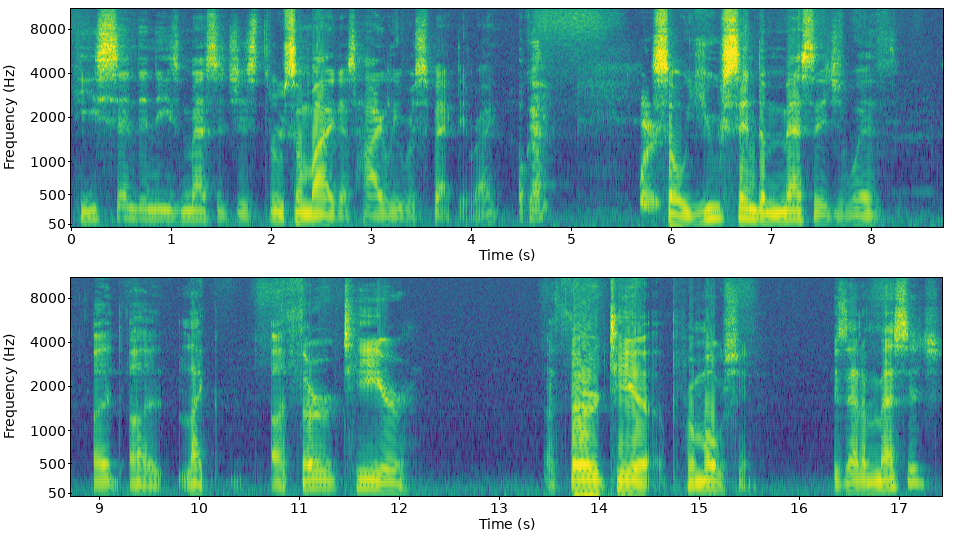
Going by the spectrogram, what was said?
he's sending these messages through somebody that's highly respected, right? Okay. Word. So you send a message with a a like a third tier a third tier promotion. Is that a message?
